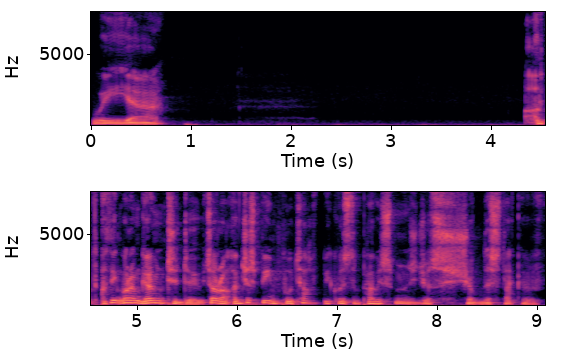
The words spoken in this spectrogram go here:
we uh, I think what I'm going to do, it's all right, I've just been put off because the postman's just shoved the stack of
